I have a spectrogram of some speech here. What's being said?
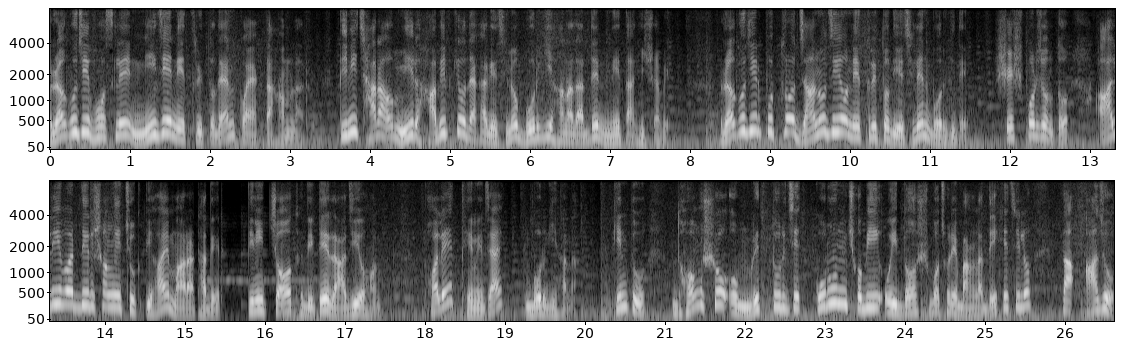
রঘুজি ভোসলে নিজে নেতৃত্ব দেন কয়েকটা হামলার। তিনি ছাড়াও মীর হাবিবকেও দেখা গেছিল বর্গী হানাদারদের নেতা হিসাবে। রঘুজির পুত্র জানুজিও নেতৃত্ব দিয়েছিলেন বর্গীতে। শেষ পর্যন্ত আলিবর্দির সঙ্গে চুক্তি হয় মারাঠাদের। তিনি চথ দিতে রাজিও হন। ফলে থেমে যায় বর্গিহানা কিন্তু ধ্বংস ও মৃত্যুর যে করুণ ছবি ওই দশ বছরে বাংলা দেখেছিল, তা আজও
